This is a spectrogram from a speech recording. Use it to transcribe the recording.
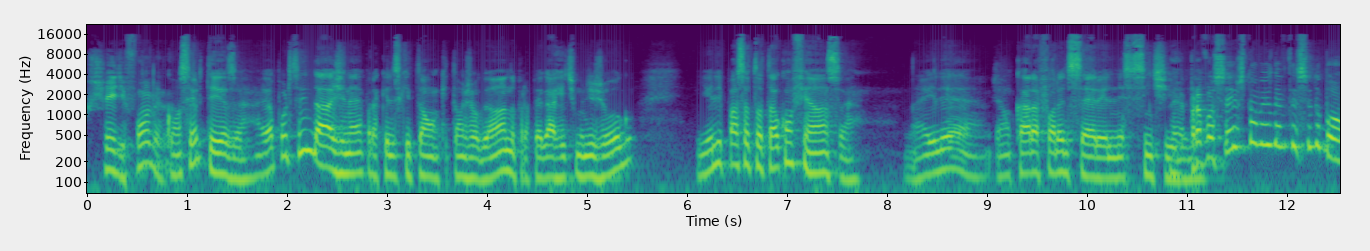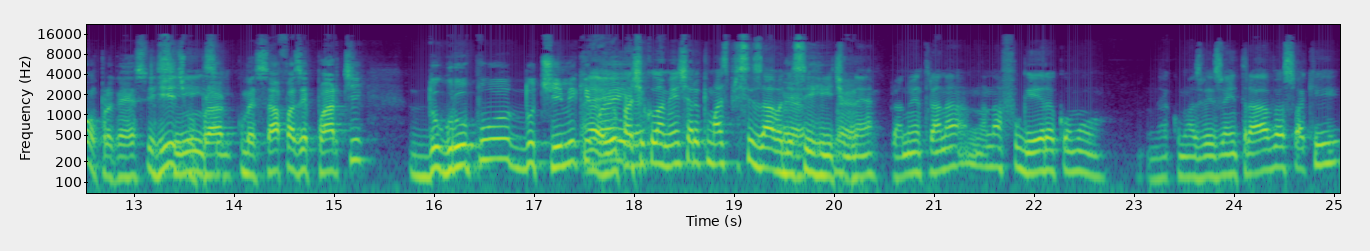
cheio de fome? Né? Com certeza. É oportunidade, né, para aqueles que estão que jogando, para pegar ritmo de jogo. E ele passa total confiança. Né? Ele é, é um cara fora de sério, ele nesse sentido. É, né? Para vocês, talvez deve ter sido bom, para ganhar esse ritmo, para começar a fazer parte do grupo do time que é, vai. Eu, particularmente, era o que mais precisava é, desse ritmo, é. né? Para não entrar na, na, na, fogueira como, né? como às vezes eu entrava, só que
